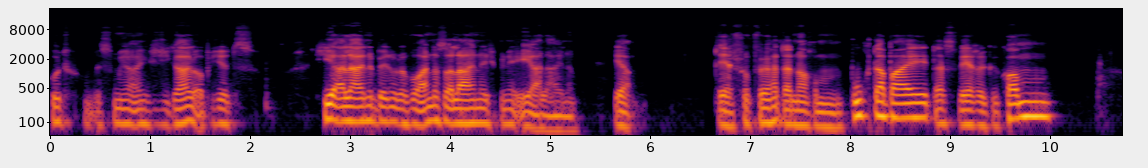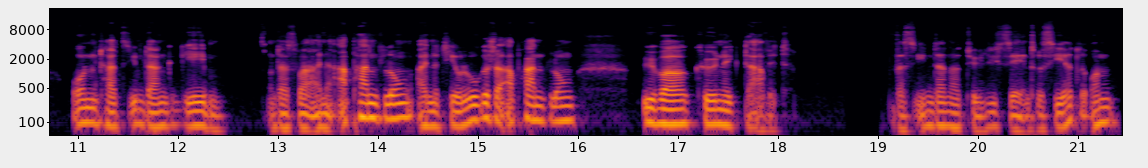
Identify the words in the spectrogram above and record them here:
gut, ist mir eigentlich egal, ob ich jetzt hier alleine bin oder woanders alleine, ich bin ja eh alleine. Ja, der Chauffeur hat dann noch ein Buch dabei, das wäre gekommen und hat es ihm dann gegeben. Und das war eine Abhandlung, eine theologische Abhandlung über König David, was ihn dann natürlich sehr interessiert und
